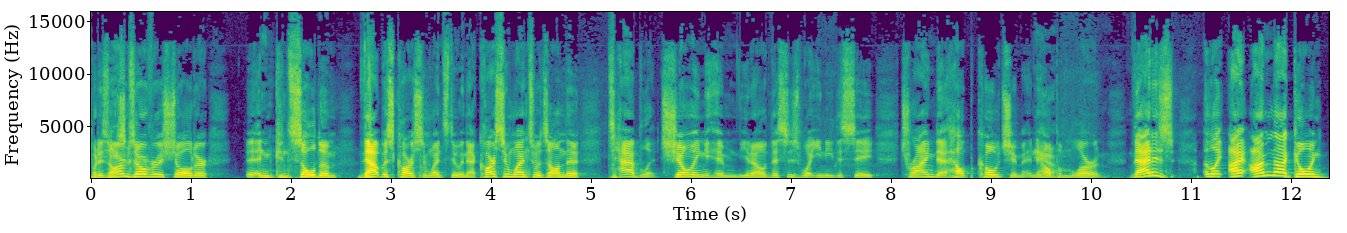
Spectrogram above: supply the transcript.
Put his arms over his shoulder and consoled him. That was Carson Wentz doing that. Carson Wentz was on the tablet showing him, you know, this is what you need to see, trying to help coach him and help him learn. That is like I, I'm not going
